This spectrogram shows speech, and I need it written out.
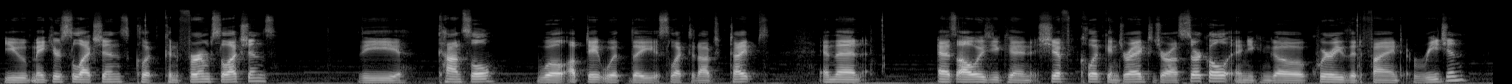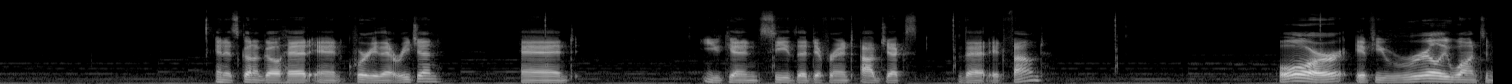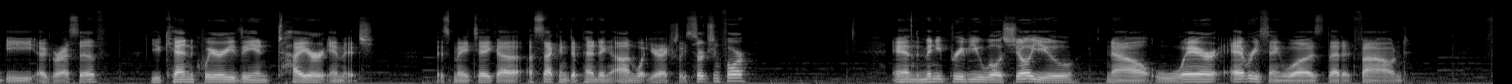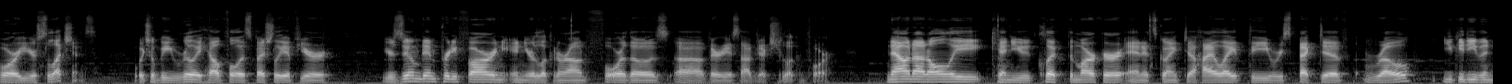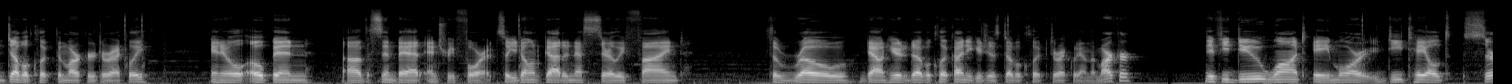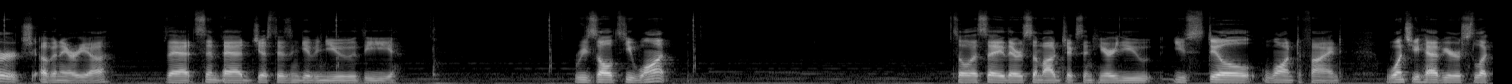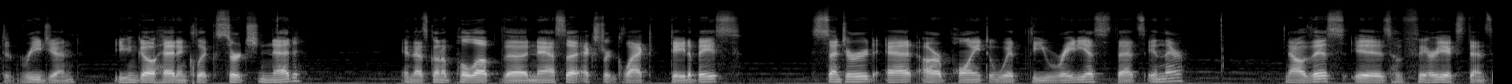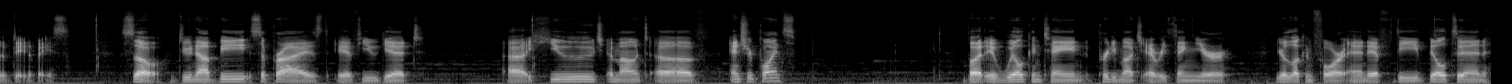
You make your selections, click confirm selections. The console will update with the selected object types. And then as always, you can shift, click, and drag to draw a circle, and you can go query the defined region and it's going to go ahead and query that region and you can see the different objects that it found. Or if you really want to be aggressive, you can query the entire image. This may take a, a, second depending on what you're actually searching for. And the mini preview will show you now where everything was that it found for your selections which will be really helpful, especially if you're you're zoomed in pretty far and, and you're looking around for those uh, various objects you're looking for. Now, not only can you click the marker and it's going to highlight the respective row, you could even double click the marker directly and it'll open uh, the Simbad entry for it. So you don't got to necessarily find the row down here to double click on, you could just double click directly on the marker. If you do want a more detailed search of an area, that Simbad just isn't giving you the results you want. So let's say there's some objects in here you, you still want to find. Once you have your selected region, you can go ahead and click Search NED, and that's going to pull up the NASA Extragalactic Database centered at our point with the radius that's in there. Now this is a very extensive database. So do not be surprised if you get a huge amount of entry points, but it will contain pretty much everything you're you're looking for. And if the built-in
